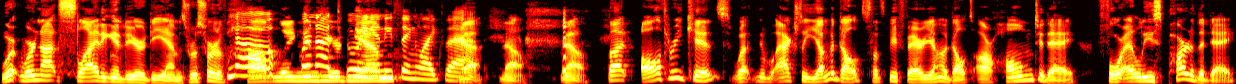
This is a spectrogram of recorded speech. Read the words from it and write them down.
We're, we're not sliding into your DMs. We're sort of hobbling. no, hobbling we're not doing DM. anything like that. Yeah, no, no. But all three kids, what actually young adults, let's be fair, young adults are home today for at least part of the day.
